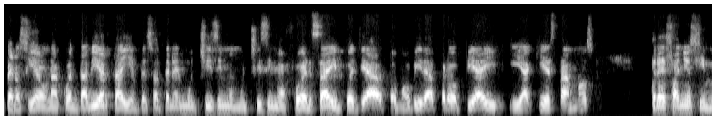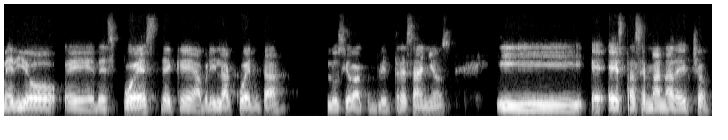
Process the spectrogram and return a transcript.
pero sí era una cuenta abierta y empezó a tener muchísimo, muchísima fuerza y pues ya tomó vida propia y, aquí estamos tres años y medio eh, después de que abrí la cuenta. Lucio va a cumplir tres años y e, esta semana, de hecho,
